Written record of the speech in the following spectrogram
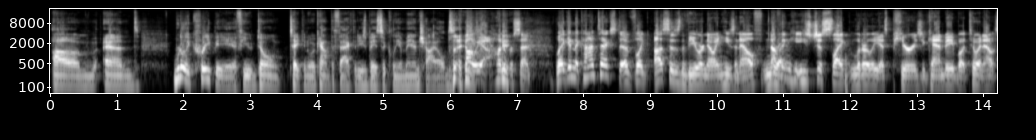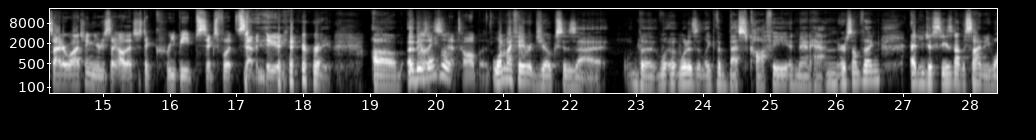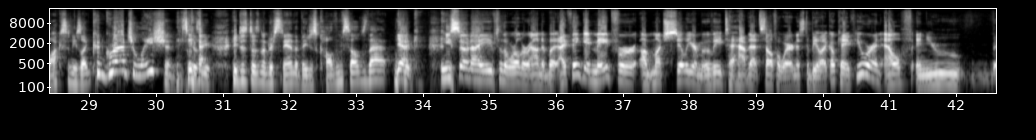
um, and really creepy if you don't take into account the fact that he's basically a man child. Oh yeah, hundred percent. Like in the context of like us as the viewer knowing he's an elf, nothing. Right. He's just like literally as pure as you can be. But to an outsider watching, you're just like, oh, that's just a creepy six foot seven dude. right. Um, uh, there's don't think he's also that tall, but one of my favorite jokes is uh, the wh- what is it like the best coffee in Manhattan or something, and he just sees it on the sign and he walks and he's like congratulations because Yeah. he he just doesn't understand that they just call themselves that. yeah, Like, he's so naive to the world around him. But I think it made for a much sillier movie to have that self awareness to be like, okay, if you were an elf and you.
